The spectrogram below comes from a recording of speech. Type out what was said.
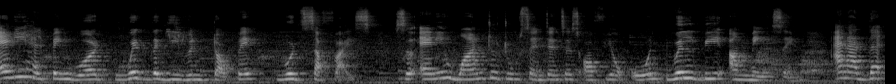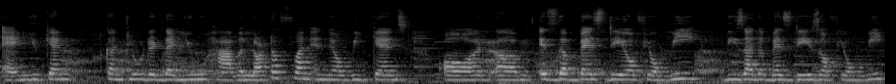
Any helping word with the given topic would suffice. So any one to two sentences of your own will be amazing. And at the end, you can concluded that you have a lot of fun in your weekends or um, it's the best day of your week. These are the best days of your week.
